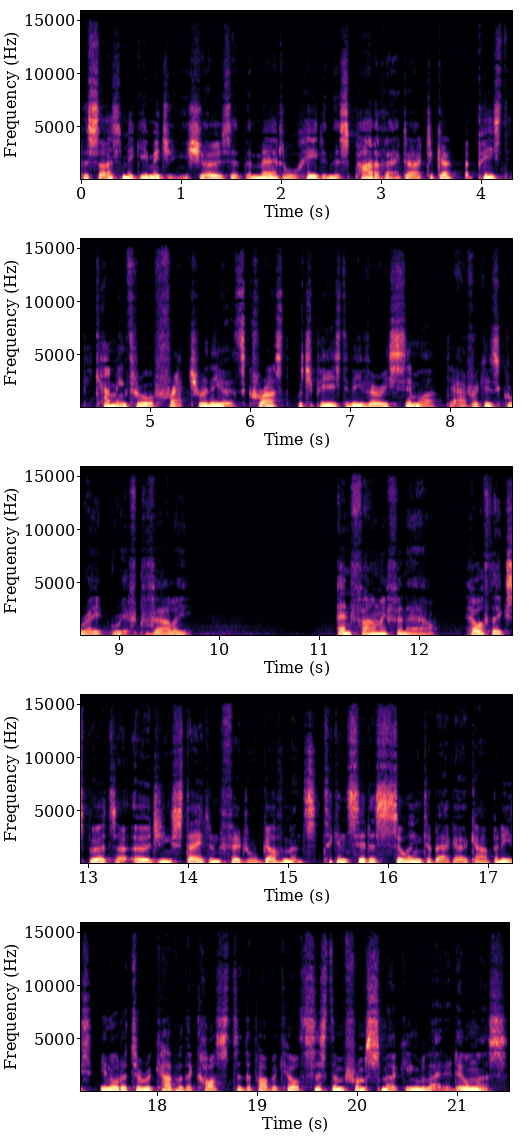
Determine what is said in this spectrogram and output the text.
The seismic imaging shows that the mantle heat in this part of Antarctica appears to be coming through a fracture in the Earth's crust, which appears to be very similar to Africa's Great Rift Valley. And finally, for now, health experts are urging state and federal governments to consider suing tobacco companies in order to recover the costs to the public health system from smoking related illness.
